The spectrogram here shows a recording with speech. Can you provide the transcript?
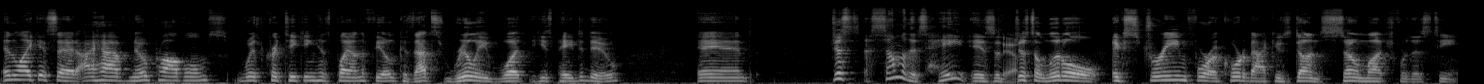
And like I said, I have no problems with critiquing his play on the field because that's really what he's paid to do. And just some of this hate is Yeah. just a little extreme for a quarterback who's done so much for this team.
